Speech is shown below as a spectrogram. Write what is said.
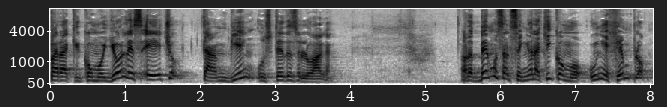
Para que como yo les he hecho, también ustedes lo hagan. Ahora, vemos al Señor aquí como un ejemplo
